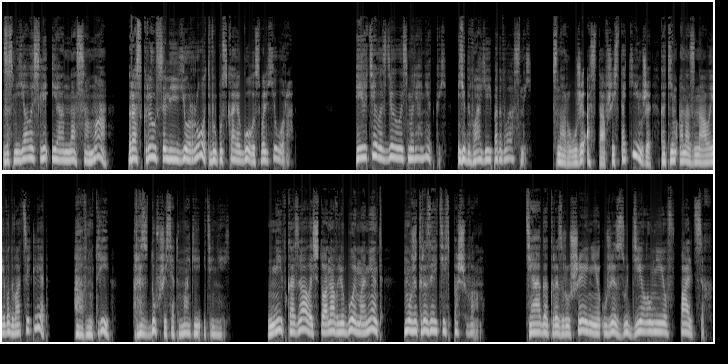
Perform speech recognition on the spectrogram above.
Засмеялась ли и она сама, Раскрылся ли ее рот, выпуская голос Вальхиора? Ее тело сделалось марионеткой, едва ей подвластной, снаружи оставшись таким же, каким она знала его двадцать лет, а внутри раздувшись от магии и теней. Нив казалось, что она в любой момент может разойтись по швам. Тяга к разрушению уже зудела у нее в пальцах,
